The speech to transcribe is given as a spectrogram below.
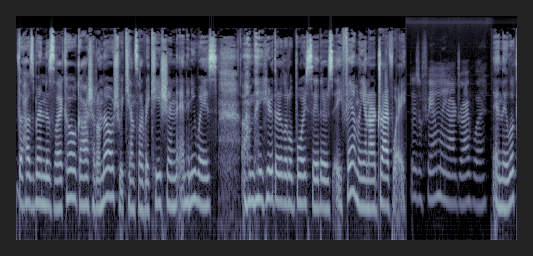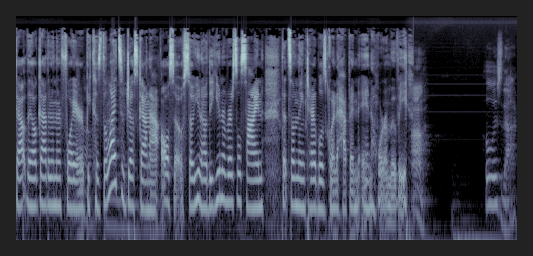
the husband is like, "Oh gosh, I don't know. Should we cancel our vacation?" And anyways, um, they hear their little boy say, "There's a family in our driveway." There's a family in our driveway. And they look out. They all gather in their foyer because the lights have just gone out. Also, so you know the universal sign that something terrible is going to happen in a horror movie. Huh. Who is that?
